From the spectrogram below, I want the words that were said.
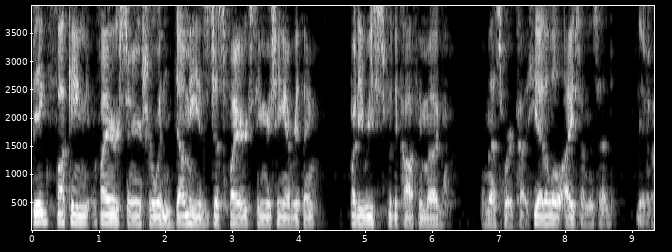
big fucking fire extinguisher when dummy is just fire extinguishing everything? But he reached for the coffee mug, and that's where it cut. He had a little ice on his head. Yeah.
